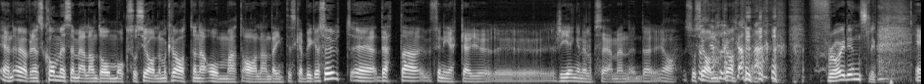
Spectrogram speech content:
en överenskommelse mellan dem och Socialdemokraterna om att Arlanda inte ska byggas ut. Eh, Detta förnekar ju eh, regeringen, eller på att säga, men där, ja, Socialdemokraterna. Freudian slip. Eh,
